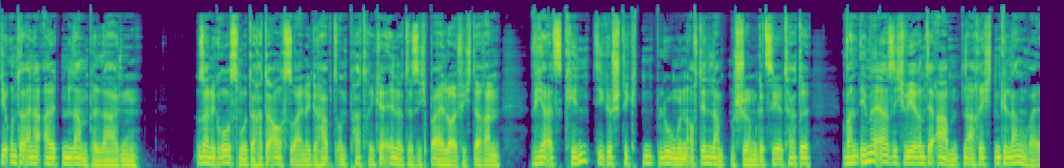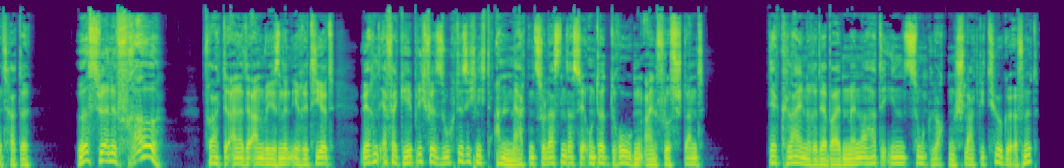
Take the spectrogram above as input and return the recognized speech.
die unter einer alten Lampe lagen. Seine Großmutter hatte auch so eine gehabt, und Patrick erinnerte sich beiläufig daran, wie er als Kind die gestickten Blumen auf den Lampenschirm gezählt hatte, wann immer er sich während der Abendnachrichten gelangweilt hatte. Was für eine Frau? fragte einer der Anwesenden irritiert, während er vergeblich versuchte, sich nicht anmerken zu lassen, dass er unter Drogeneinfluss stand. Der kleinere der beiden Männer hatte ihnen zum Glockenschlag die Tür geöffnet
